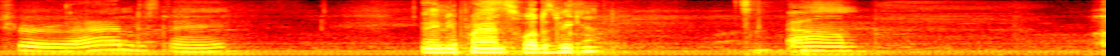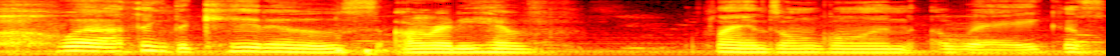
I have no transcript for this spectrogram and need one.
True. I understand. Any plans for this weekend? Um. Well, I think the kiddos already have plans on going away because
